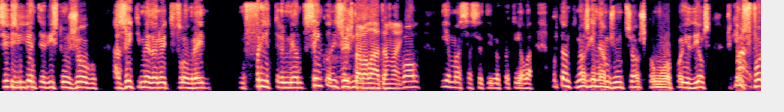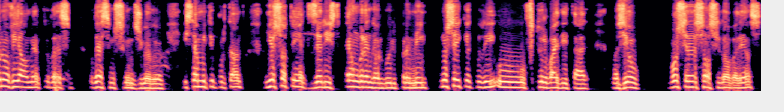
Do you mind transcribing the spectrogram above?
vocês deviam ter visto um jogo às oito e meia da noite de Flowgrade, um frio tremendo, sem condições de lá também. futebol e a massa assertiva que eu tinha lá. Portanto, nós ganhámos muitos jogos com o apoio deles, porque eles foram realmente o décimo, o décimo segundo jogador. Isto é muito importante e eu só tenho a dizer isto, é um grande orgulho para mim. Não sei o que é que o, futuro vai ditar, mas eu vou ser sócio do Alvarense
